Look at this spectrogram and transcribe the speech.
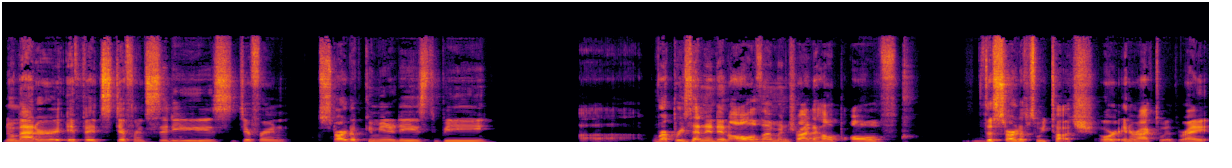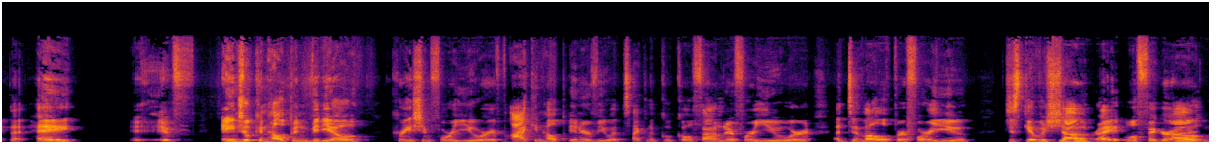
no matter if it's different cities, different startup communities, to be uh, represented in all of them and try to help all of the startups we touch or interact with, right? That, hey, if Angel can help in video creation for you, or if I can help interview a technical co founder for you or a developer for you, just give a shout, right? We'll figure out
